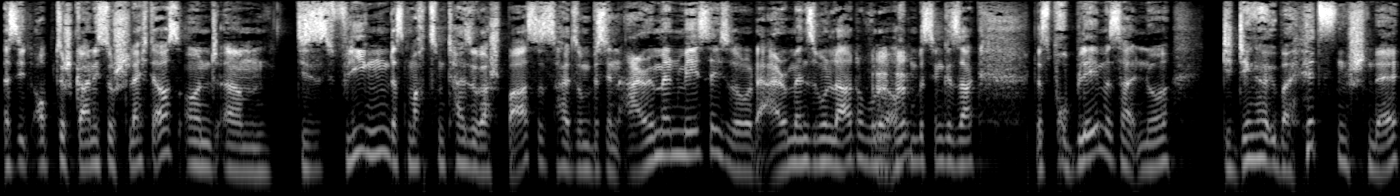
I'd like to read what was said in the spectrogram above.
es sieht optisch gar nicht so schlecht aus und ähm, dieses Fliegen, das macht zum Teil sogar Spaß. Das ist halt so ein bisschen Ironman-mäßig, so der Ironman-Simulator wurde mhm. auch ein bisschen gesagt. Das Problem ist halt nur, die Dinger überhitzen schnell.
